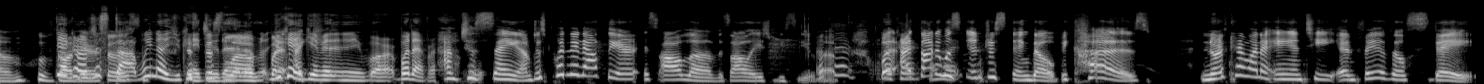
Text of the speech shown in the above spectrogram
um who've Yeah, gone girl, there. just so stop. We know you can't do that. love, Um, you can't I give it any more. Whatever. I'm just saying. I'm just putting it out there. It's all love. It's all HBCU love. Okay. But I Okay, thought it all was interesting though because North Carolina A and Fayetteville State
